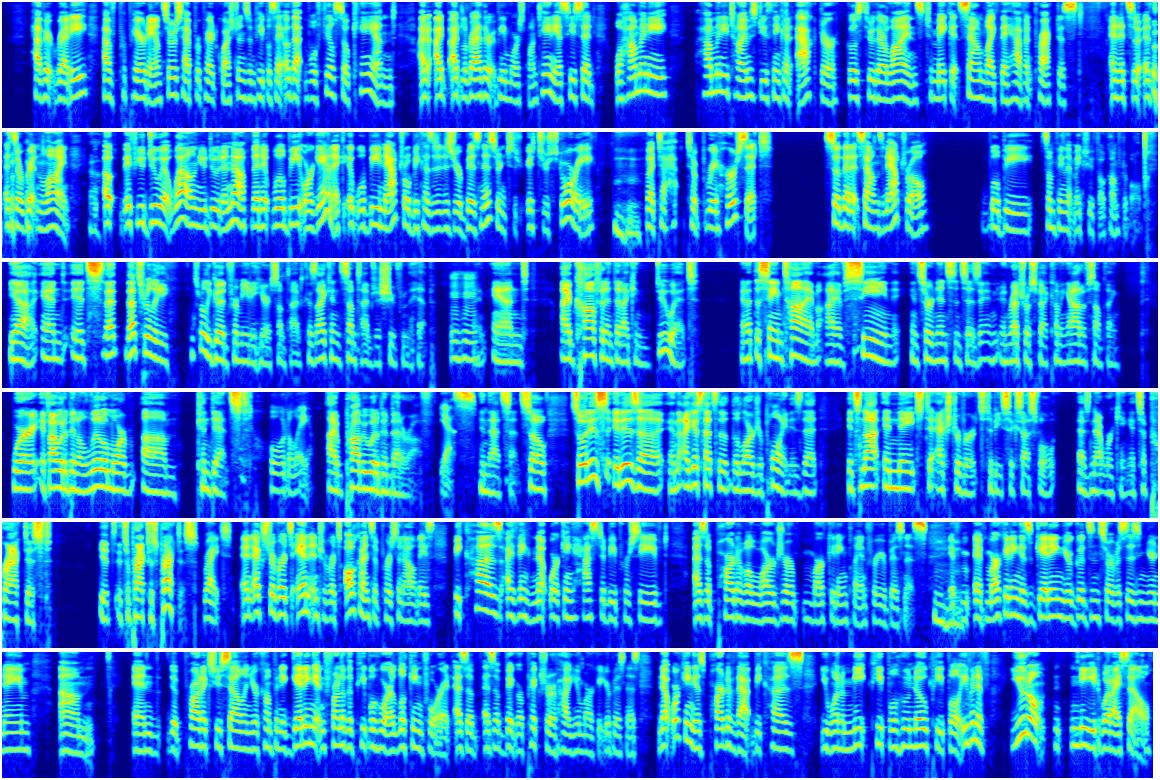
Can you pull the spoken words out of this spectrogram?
have it ready, have prepared answers, have prepared questions, and people say, "Oh, that will feel so canned." I'd, I'd, I'd rather it be more spontaneous. He said, "Well, how many how many times do you think an actor goes through their lines to make it sound like they haven't practiced?" And it's a it's- it's a written line. Uh, if you do it well and you do it enough, then it will be organic. It will be natural because it is your business or it's, your story. Mhm. But to to rehearse it so that it sounds natural will be something that makes you feel comfortable. Yeah, and it's that that's really it's really good for me to hear sometimes because I can sometimes just shoot from the hip, Mm-hmm. right? and I'm confident that I can do it. And at the same time, I have seen in certain instances, in, in retrospect, coming out of something, where if I would have been a little more um, condensed, Totally. I probably would have been better off Yes. in that sense. So, so it is, it is a, and I guess that's the the larger point is that it's not innate to extroverts to be successful as networking. It's a practiced, it's it's a practice practice. Right. And extroverts and introverts, all kinds of personalities, because I think networking has to be perceived as a part of a larger marketing plan for your business. If, if marketing is getting your goods and services and your name, um, and the products you sell in your company, getting it in front of the people who are looking for it as a as a bigger picture of how you market your business. Networking is part of that because you want to meet people who know people, even if you don't need what I sell.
